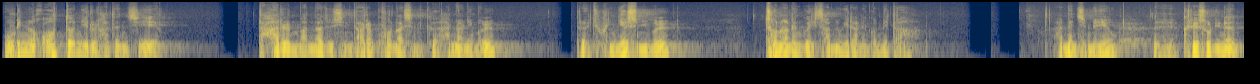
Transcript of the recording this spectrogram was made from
우리는 어떤 일을 하든지, 나를 만나주신, 나를 구원하신 그 하나님을, 그렇죠. 예수님을 전하는 것이 사명이라는 겁니다. 아멘 지매요? 네. 그래서 우리는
